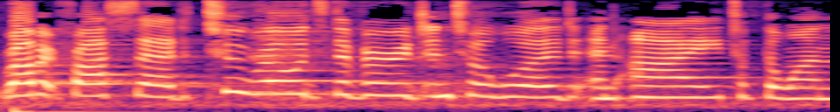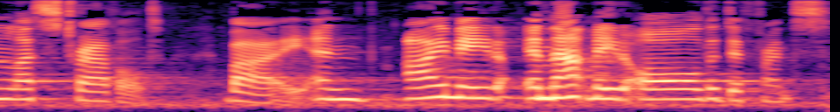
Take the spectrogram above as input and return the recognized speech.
Robert Frost said, Two roads diverge into a wood, and I took the one less traveled by, and, I made, and that made all the difference.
